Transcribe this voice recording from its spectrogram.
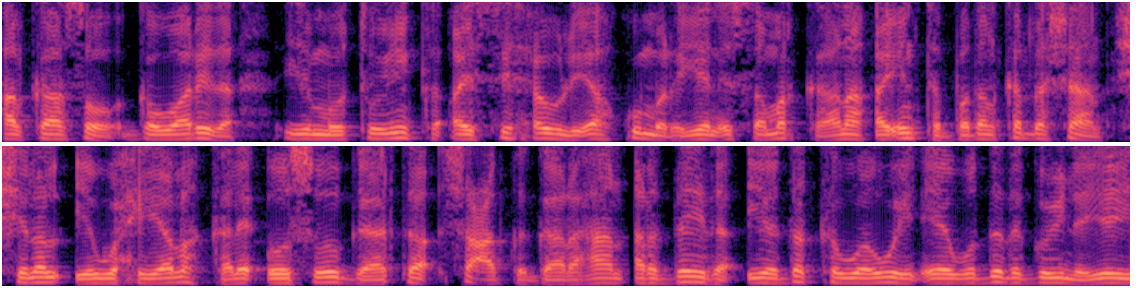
halkaasoo gawaarida iyo mootooyinka ay si xawli ah ku marayeen islamarkaana ay inta badan ka dhashaan shilal iyo waxyeelo kale oo soo gaarta shacabka gaar ahaan ardayda iyo dadka waaweyn ee waddada goynayay.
